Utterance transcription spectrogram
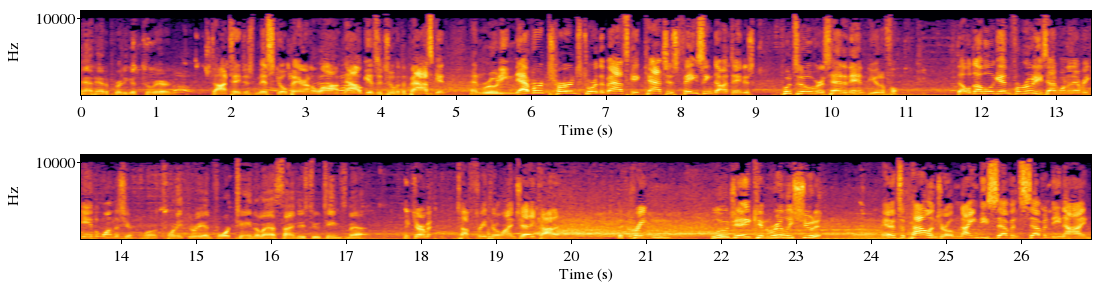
Matt had a pretty good career. Dante just missed Gobert on a lob. Now gives it to him at the basket. And Rudy never turns toward the basket, catches facing Dante, and just puts it over his head and in. Beautiful. Double double again for Rudy. He's had one in every game but one this year. Well, 23 and 14 the last time these two teams met. McDermott, tough free throw line. Jay got it. The Creighton Blue Jay can really shoot it. And it's a palindrome 97 79.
